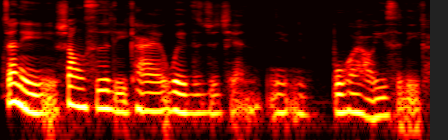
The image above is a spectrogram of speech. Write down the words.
在你上司离开位置之前，你你不会好意思离开。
